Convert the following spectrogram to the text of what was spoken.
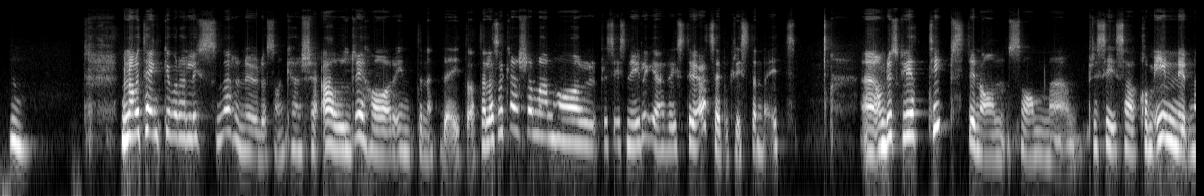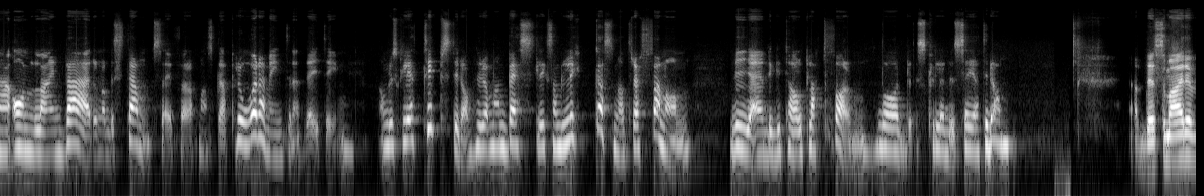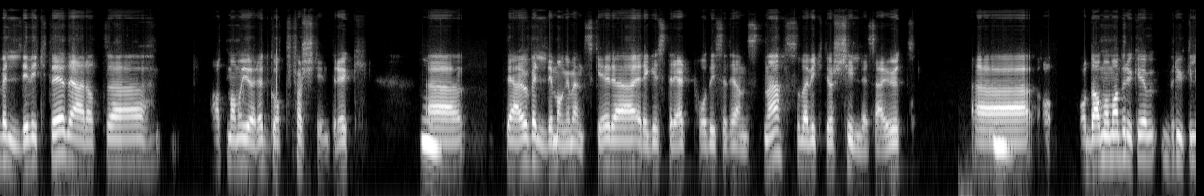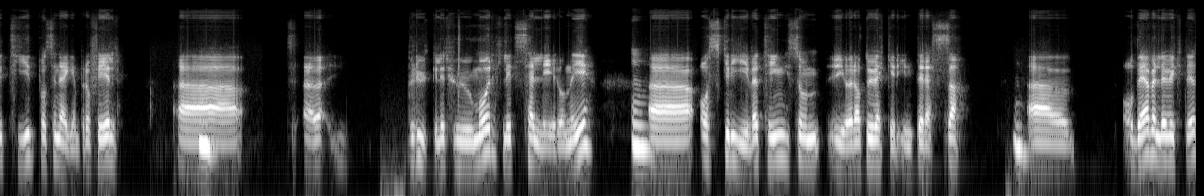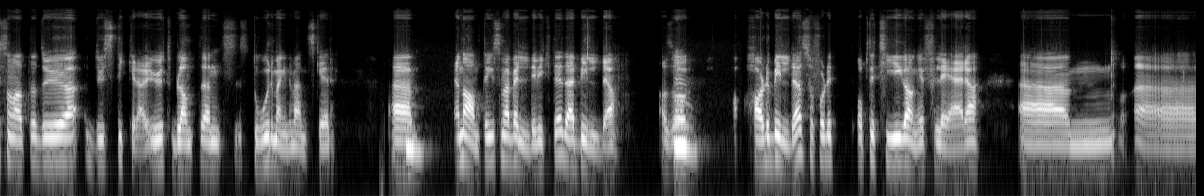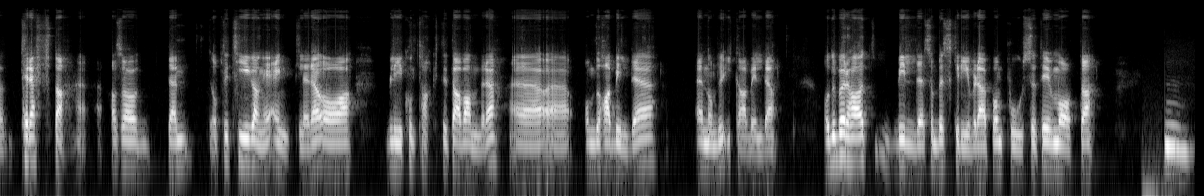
Mm. Men om vi tänker våra lyssnare nu då som kanske aldrig har internetdejtat eller så kanske man har precis nyligen registrerat sig på kristen dejt. Eh, om du skulle ge tips till någon som eh, precis har kommit in i den här online-världen och bestämt sig för att man ska prova det här med internetdating. Om du skulle ge tips till dem hur man bäst liksom lyckas med att träffa någon via en digital plattform, vad skulle du säga till dem? Det som är väldigt viktigt det är att, uh, att man måste göra ett gott förstintryck. Mm. Uh, det är ju väldigt många människor uh, registrerat på dessa tjänsterna, så det är viktigt att skilja sig ut. Mm. Och, då måste man bruka, bruka lite tid på sin egen profil. Mm. bruka lite humor, lite självironi. Mm. och skriva ting som gör att du väcker intresse. Mm och det är väldigt viktigt så att du, du sticker dig ut bland en stor mängd människor. Uh, mm. En annan ting som är väldigt viktigt, det är bilder. Alltså, mm. Har du bilder så får du upp till tio gånger fler uh, uh, träff. Då. Alltså, det är upp till tio gånger enklare att bli kontaktad av andra uh, om du har bilder än om du inte har bilder. Och du bör ha ett bild som beskriver dig på en positiv måte. Mm.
